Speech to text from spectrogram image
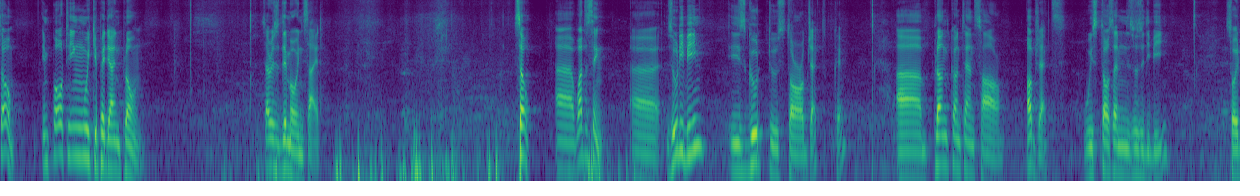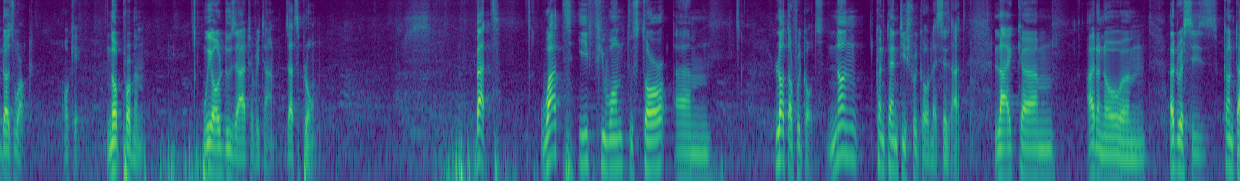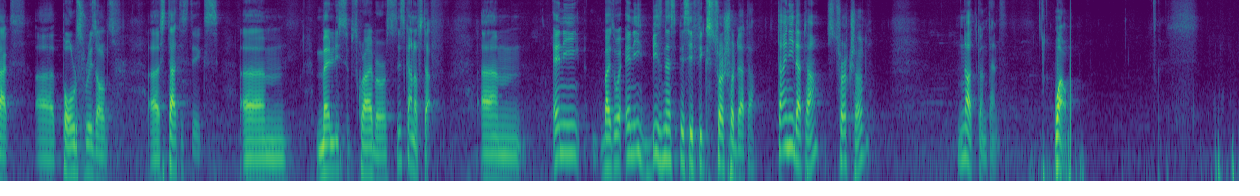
So, importing Wikipedia in Plone. There is a demo inside. So, uh, what's the thing? Uh, ZODB is good to store objects, okay? Uh, Plone contents are objects. We store them in ZODB, so it does work. Okay, no problem. We all do that every time. That's Plone. But what if you want to store um, lot of records, non-contentish record, let's say that, like, um, I don't know, um, addresses, contacts, uh, polls results, uh, statistics, um, subscribers, this kind of stuff. Um, any, by the way, any business-specific structured data. Tiny data, structured, not content. Well,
